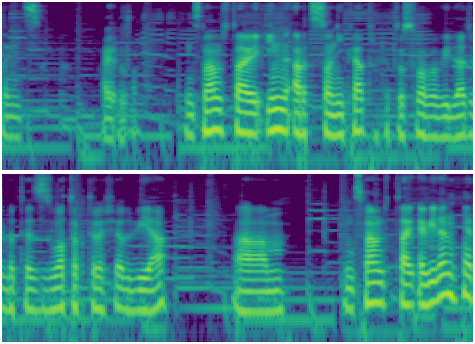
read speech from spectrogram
więc... Więc mam tutaj in art Sonika, trochę to słowo widać, bo to jest złoto, które się odbija. Um, więc mam tutaj ewidentnie...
